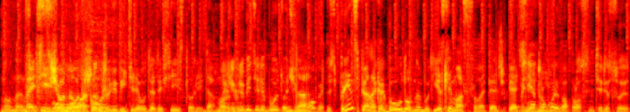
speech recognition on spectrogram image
Ну, на- найти еще одного машины. такого же любителя вот этой всей истории, да, может Таких быть. любителей будет очень Да. много. То есть, в принципе, она как бы удобная будет, если массово, опять же. 5 Мне другой вопрос интересует.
